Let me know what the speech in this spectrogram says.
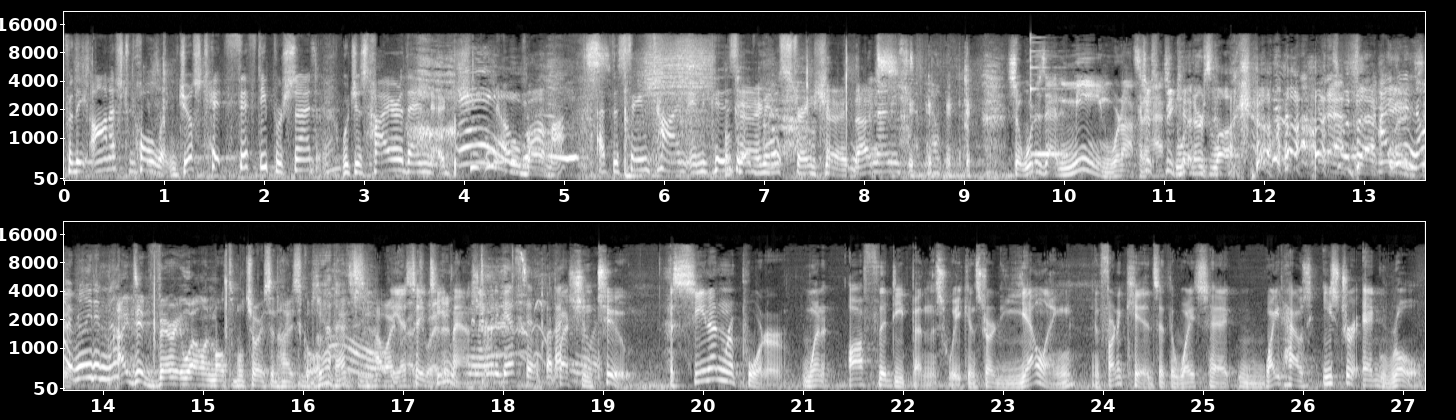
for the honest polling. Just hit 50%, which is higher than oh, cheating Oh, Obama at the same time in his Okay. administration. Okay, that's So what does that mean? We're not going to just ask beginner's luck. That's what that I didn't know. I really didn't know. I did very well in multiple choice in high school. Yeah, that's This is how I the SAT graduated. I mean. I would have guessed it, but Question didn't it. two. A CNN reporter went off the deep end this week and started yelling in front of kids at the White House Easter egg roll.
